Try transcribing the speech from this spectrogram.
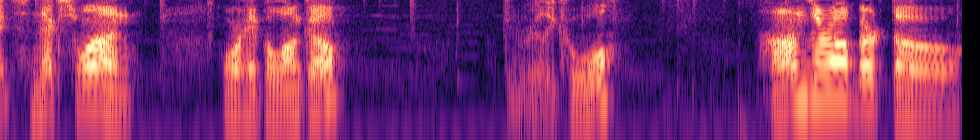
Right, next one, Jorge Polanco. Looking really cool. Hanser Alberto.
